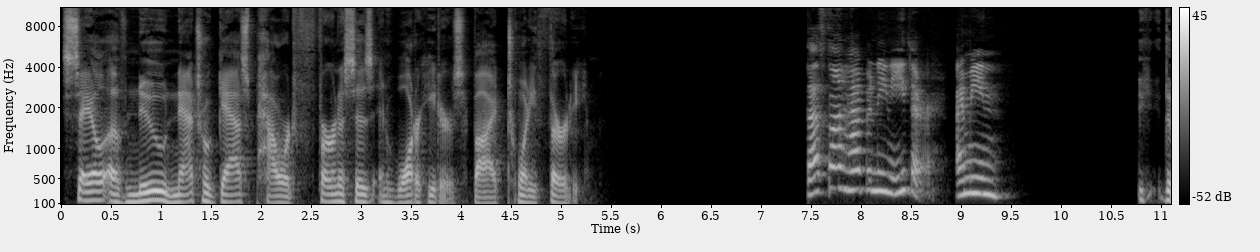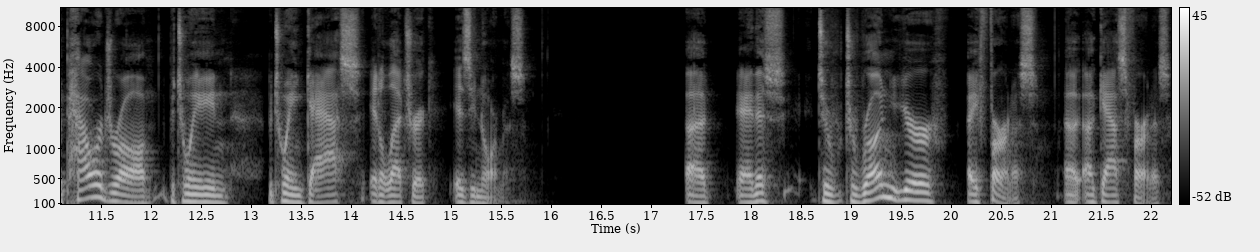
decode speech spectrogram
sale of new natural gas powered furnaces and water heaters by 2030. That's not happening either. I mean, the power draw between between gas and electric is enormous. Uh, and this to to run your a furnace, a, a gas furnace,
